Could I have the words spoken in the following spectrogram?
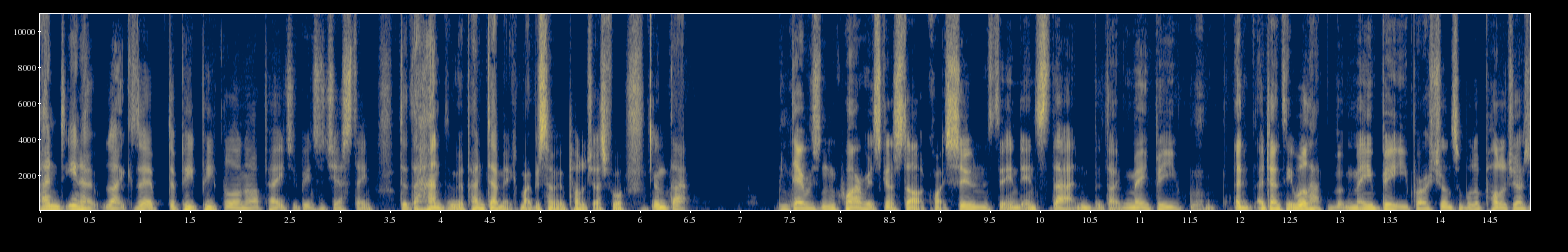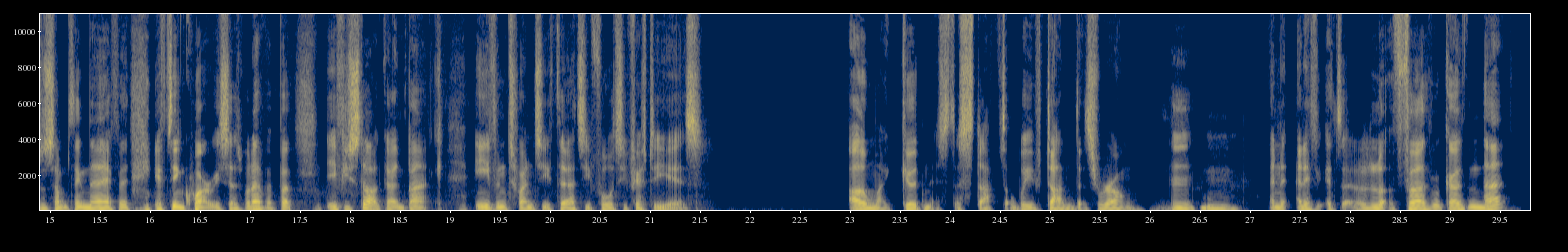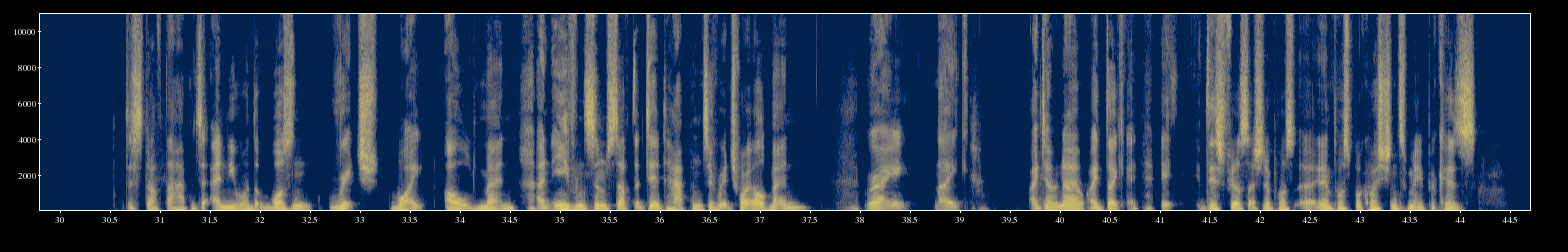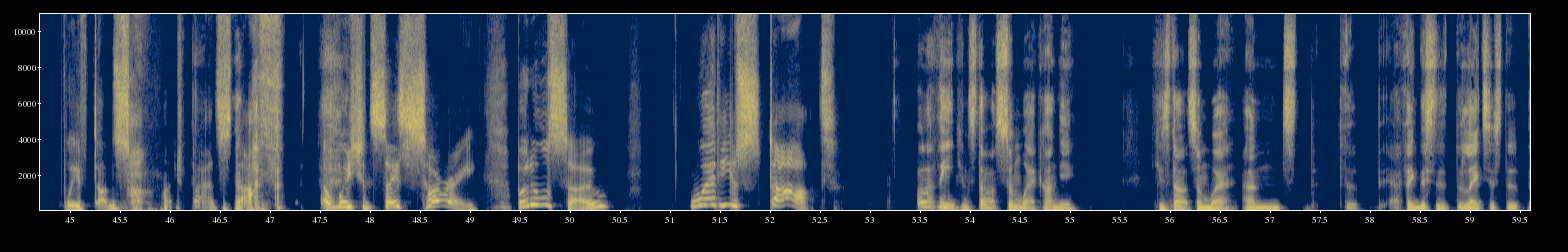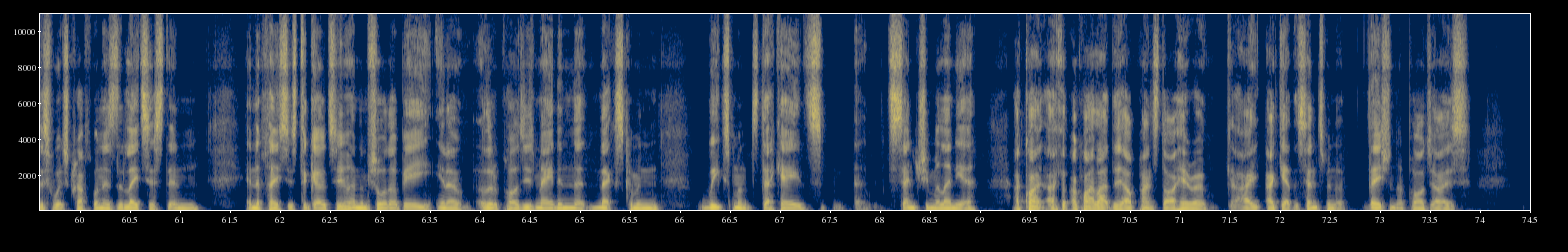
And, you know, like the, the pe- people on our page have been suggesting that the handling of the pandemic might be something to apologize for. And that there is an inquiry that's going to start quite soon into that. And like maybe, I, I don't think it will happen, but maybe Boris Johnson will apologize for something there if, if the inquiry says whatever. But if you start going back even 20, 30, 40, 50 years, oh my goodness, the stuff that we've done that's wrong. Mm. And, and if it's a lot further ago than that, the stuff that happened to anyone that wasn't rich white old men, and even some stuff that did happen to rich white old men, right? Like, I don't know. I like it. This feels such an, impos- an impossible question to me because we've done so much bad stuff, and we should say sorry. But also, where do you start? Well, I think you can start somewhere, can't you? You can start somewhere, and the, I think this is the latest. The, this witchcraft one is the latest in in the places to go to, and I'm sure there'll be you know other apologies made in the next coming weeks, months, decades, uh, century, millennia. I quite I, th- I quite like the Alpine Star Hero. I, I get the sentiment of they shouldn't apologize,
